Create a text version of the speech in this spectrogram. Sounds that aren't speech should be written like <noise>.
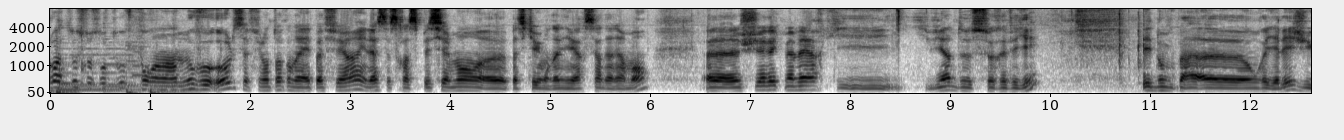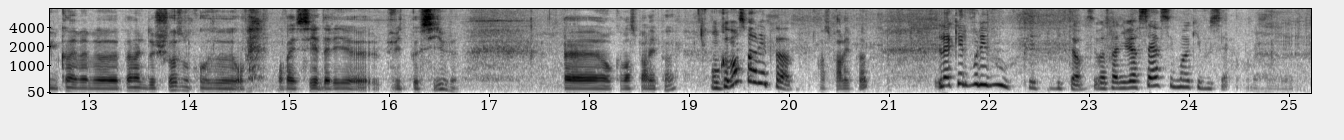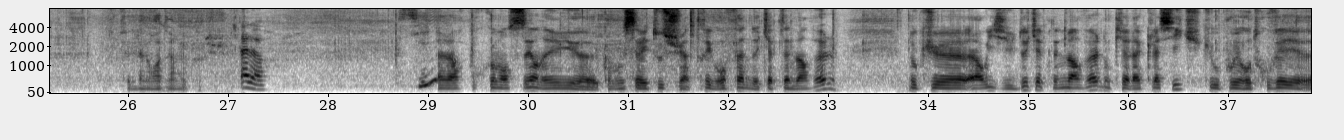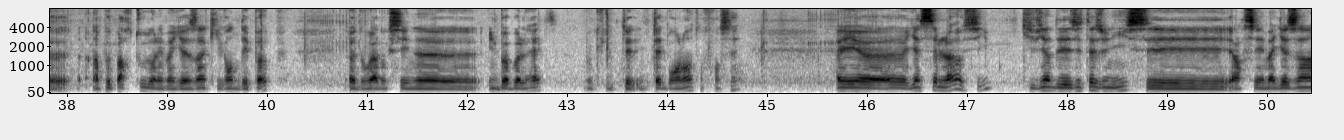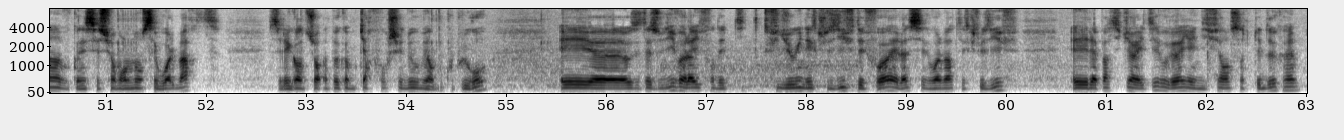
bonjour à tous, on se retrouve pour un nouveau haul, ça fait longtemps qu'on n'avait pas fait un et là ça sera spécialement euh, parce qu'il y a eu mon anniversaire dernièrement. Euh, je suis avec ma mère qui, qui vient de se réveiller et donc bah euh, on va y aller, j'ai eu quand même pas mal de choses donc on, on va, on va essayer d'aller le plus vite possible. On commence par les pop, On commence par les pop. on commence par les pop. Laquelle voulez-vous, Victor? C'est votre anniversaire, c'est moi qui vous sers. Faites de la droite vers la gauche. Alors. Alors pour commencer, on a eu, euh, comme vous savez tous, je suis un très gros fan de Captain Marvel. Donc, euh, alors oui, j'ai eu deux Captain Marvel. Donc il y a la classique que vous pouvez retrouver euh, un peu partout dans les magasins qui vendent des pop. Donc voilà, donc c'est une, une bobblehead, donc une, tête- branlante en français. Et il y a celle-là aussi qui vient des États-Unis. C'est alors c'est les magasins, vous connaissez sûrement le nom, c'est Walmart. C'est les grandes un peu comme Carrefour chez nous, mais en beaucoup plus gros. Et euh, aux États-Unis, voilà, ils font des petites figurines exclusives des fois, et là c'est une Walmart exclusif. Et la particularité, vous verrez, il y a une différence entre les deux quand même,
